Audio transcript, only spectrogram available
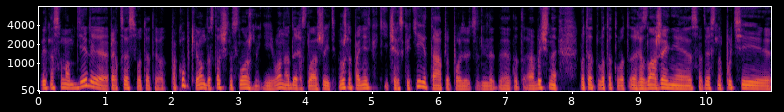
Ведь на самом деле процесс вот этой вот покупки, он достаточно сложный, и его надо разложить. Нужно понять, какие, через какие этапы пользователь этот. Обычно вот это, вот это вот разложение, соответственно, пути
